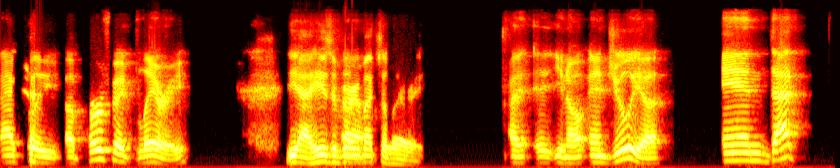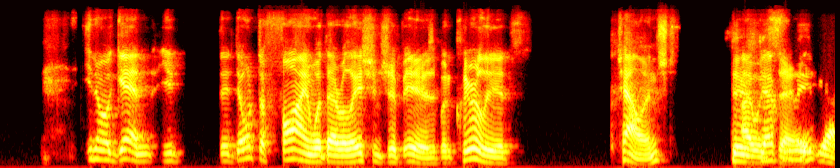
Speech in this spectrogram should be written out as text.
actually a perfect Larry. Yeah, he's a very uh, much a Larry. I, you know, and Julia, and that, you know, again, you they don't define what that relationship is, but clearly it's challenged. There's definitely, say. yeah,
